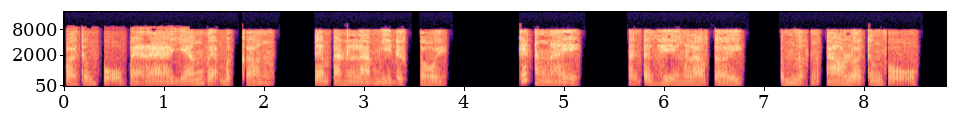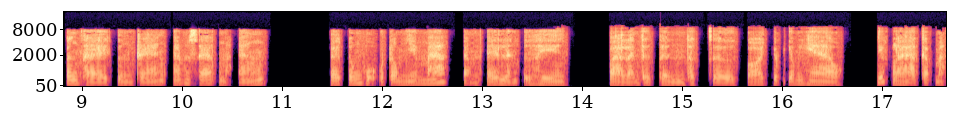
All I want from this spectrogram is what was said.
Lôi tướng vũ bè ra dáng vẻ bất cần, xem anh làm gì được tôi. Cái thằng này, Lệnh Tử Hiên lao tới, tấm ngực áo lôi tướng vũ, thân thể cường tráng ám sát mà hắn. Lôi tướng vũ trong nháy mắt cảm thấy lệnh tử hiên và lệnh tử tình thật sự có chút giống nhau, nhất là cặp mắt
